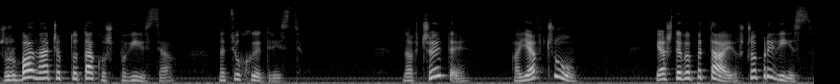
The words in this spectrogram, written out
Журба начебто також повівся на цю хитрість. Навчити? А я вчу. Я ж тебе питаю, що привіз?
